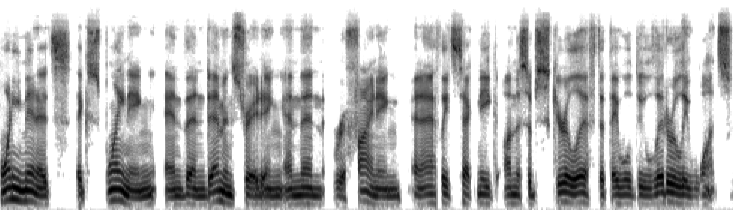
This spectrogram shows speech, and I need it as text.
20 minutes explaining and then demonstrating and then refining an athlete's technique on this obscure lift that they will do literally once?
